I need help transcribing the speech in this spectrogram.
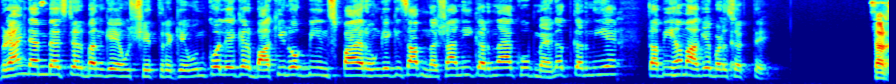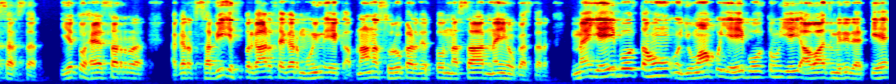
ब्रांड एम्बेसडर बन गए उस क्षेत्र के। उनको लेकर बाकी लोग भी इंस्पायर होंगे कि साहब नशा नहीं करना है खूब मेहनत करनी है तभी हम आगे बढ़ सकते। सर सर सर, ये तो है सर, अगर सभी इस प्रकार से अगर मुहिम एक अपनाना शुरू कर दे तो नशा नहीं होगा सर। मैं यही बोलता हूँ, युवाओं को यही बोलता हूँ, यही आवाज़ मेरी रहती है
